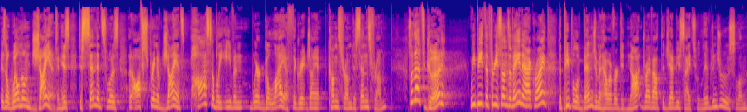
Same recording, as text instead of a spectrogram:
is a well known giant, and his descendants was an offspring of giants, possibly even where Goliath, the great giant, comes from, descends from. So that's good. We beat the three sons of Anak, right? The people of Benjamin, however, did not drive out the Jebusites who lived in Jerusalem,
